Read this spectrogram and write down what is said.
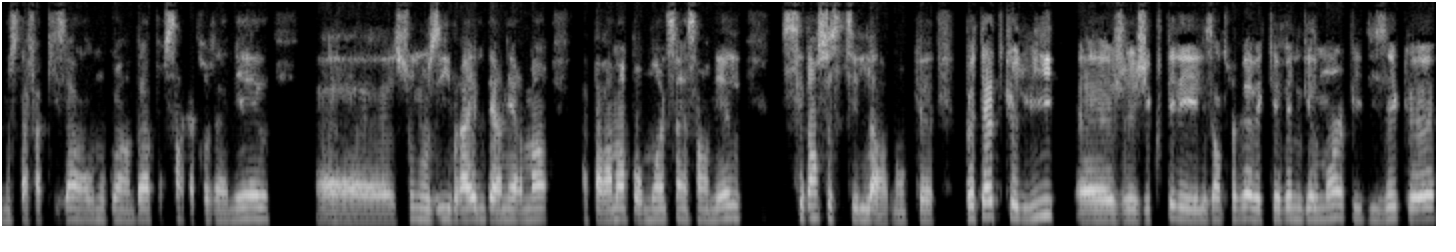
Mustafa Kiza en Ouganda pour 180 000. Euh, Ibrahim dernièrement, apparemment pour moins de 500 000. C'est dans ce style-là. Donc peut-être que lui, euh, les, les, entrevues avec Kevin Gilmore, puis il disait que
